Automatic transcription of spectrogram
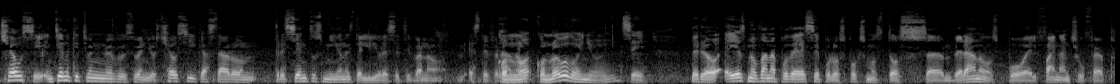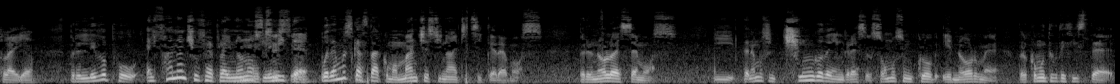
Chelsea, entiendo que tienen nuevos dueños. Chelsea gastaron 300 millones de libras este verano. Este Con, verano. nue- con nuevo dueño, ¿eh? Sí, pero ellos no van a poder ser por los próximos dos eh, veranos por el Financial Fair Play. Ya. Pero el Liverpool, el Financial Fair Play no, No nos limite. Podemos gastar como Manchester United si queremos, pero no lo hacemos. Y tenemos un chingo de ingresos, somos un club enorme. Pero como tú dijiste,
